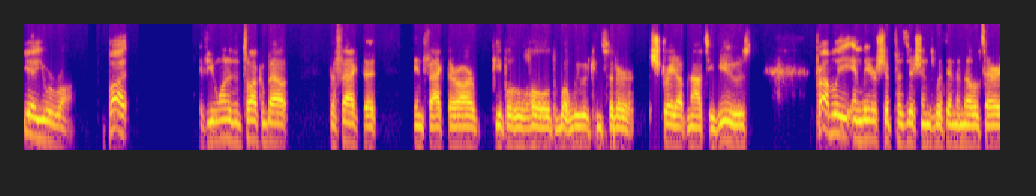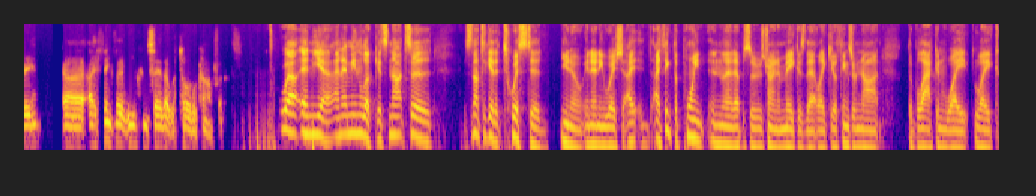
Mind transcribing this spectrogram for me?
yeah, you were wrong. But if you wanted to talk about the fact that, in fact, there are people who hold what we would consider straight up Nazi views, probably in leadership positions within the military, uh, I think that you can say that with total confidence. Well, and yeah, and I mean, look, it's not to it's not to get it twisted, you know, in any way. I I think the point in that episode was trying to make is that like, you know, things are not the black and white like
